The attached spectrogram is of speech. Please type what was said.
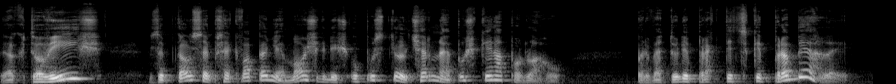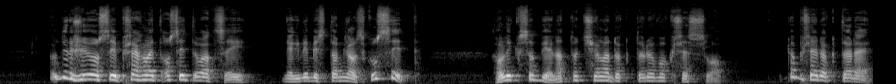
Jak to víš? Zeptal se překvapeně mož, když upustil černé pušky na podlahu. Prve tudy prakticky proběhly. Udržuju si přehled o situaci. Někdy bys to měl zkusit. Holik sobě natočila doktorovo křeslo. Dobře, doktore,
